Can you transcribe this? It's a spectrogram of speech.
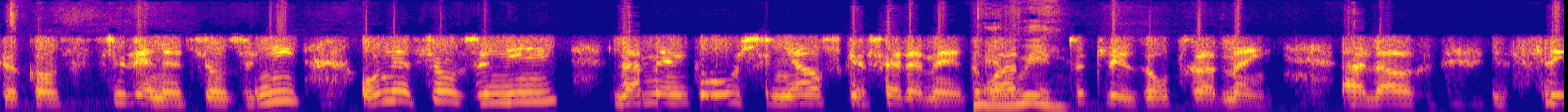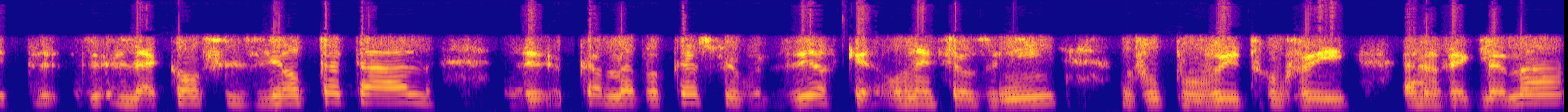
que constituent les Nations Unies. Aux Nations Unies, la main gauche ignore ce que fait la main droite Ben oui. et toutes les autres mains. Alors, c'est la confusion totale. Comme avocat, je peux vous dire qu'aux Nations Unies, vous pouvez trouver un règlement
